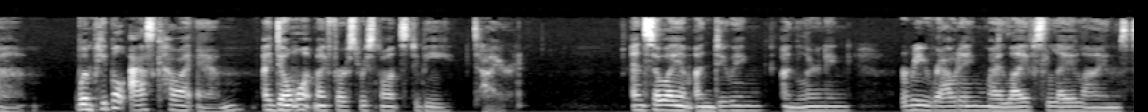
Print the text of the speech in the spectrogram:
Um, when people ask how I am, I don't want my first response to be tired. And so I am undoing, unlearning, rerouting my life's ley lines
